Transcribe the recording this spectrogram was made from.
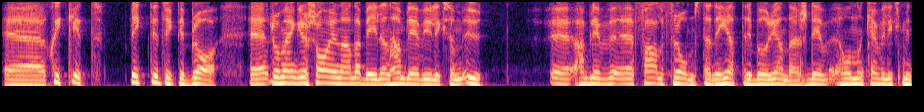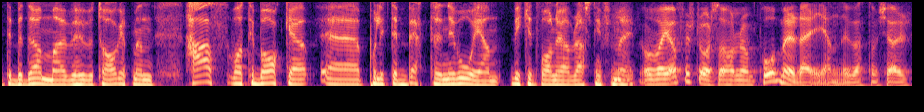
Eh, skickligt. Riktigt, riktigt bra. Eh, Romain Grosjean i den andra bilen, han blev ju liksom ut eh, han blev eh, fall för omständigheter i början där, så det, honom kan vi liksom inte bedöma överhuvudtaget. Men Haas var tillbaka eh, på lite bättre nivå igen, vilket var en överraskning för mig. Mm. Och vad jag förstår så håller de på med det där igen nu, att de kör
